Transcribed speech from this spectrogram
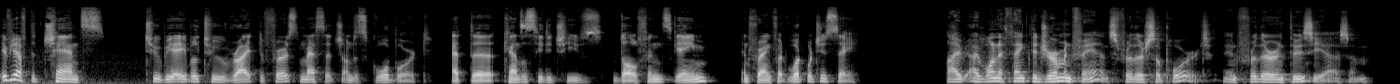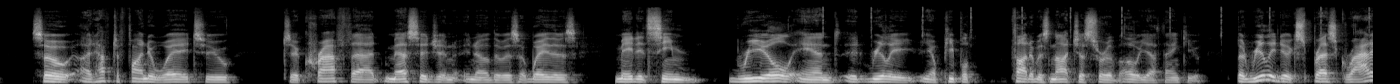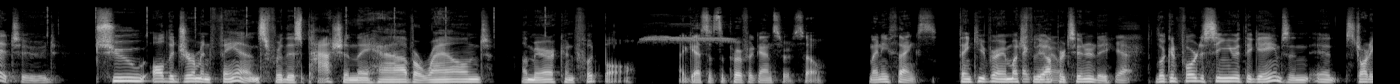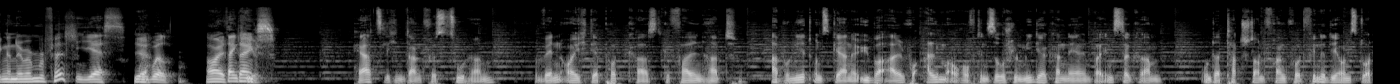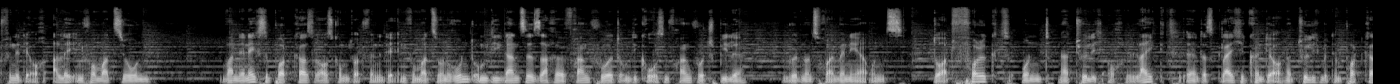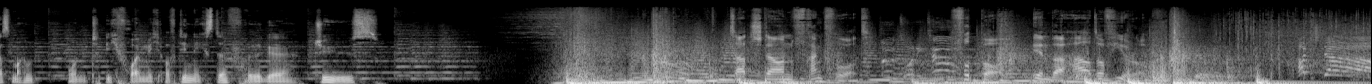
If you have the chance to be able to write the first message on the scoreboard at the Kansas City Chiefs Dolphins game in Frankfurt, what would you say? I, I want to thank the German fans for their support and for their enthusiasm. So I'd have to find a way to to craft that message, and you know, there was a way that was made it seem real, and it really, you know, people thought it was not just sort of, oh yeah, thank you, but really to express gratitude to all the German fans for this passion they have around American football. I guess it's the perfect answer. So many thanks. Thank you very much Thank for the opportunity. Yeah. Looking forward to seeing you at the games and, and starting on November 5th. Yes, yeah. we will. All right, Thank thanks. You. Herzlichen Dank fürs Zuhören. Wenn euch der Podcast gefallen hat, abonniert uns gerne überall, vor allem auch auf den Social Media Kanälen bei Instagram. Unter Touchdown Frankfurt findet ihr uns, dort findet ihr auch alle Informationen wann der nächste Podcast rauskommt. Dort findet ihr Informationen rund um die ganze Sache Frankfurt, um die großen Frankfurt-Spiele. Wir würden uns freuen, wenn ihr uns dort folgt und natürlich auch liked. Äh, das gleiche könnt ihr auch natürlich mit dem Podcast machen. Und ich freue mich auf die nächste Folge. Tschüss. Touchdown Frankfurt. Football in the heart of Europe. Touchdown.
